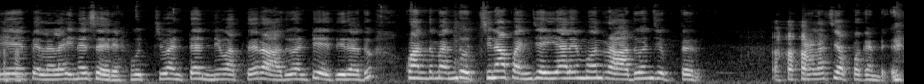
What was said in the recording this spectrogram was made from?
ఏ పిల్లలైనా సరే వచ్చు అంటే అన్ని వస్తాయి రాదు అంటే ఏది రాదు. కొంతమంది వచ్చినా పని చెయ్యాలేమో అని రాదు అని చెప్తారు. అలా చెప్పకండి.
